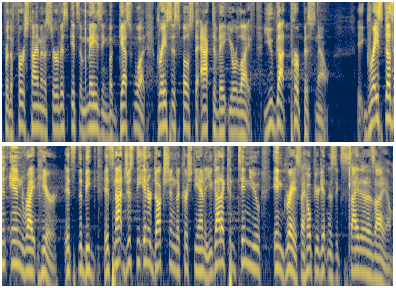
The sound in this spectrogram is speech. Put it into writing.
for the first time in a service, it's amazing. But guess what? Grace is supposed to activate your life. You've got purpose now. Grace doesn't end right here. It's the big it's not just the introduction to Christianity. You got to continue in grace. I hope you're getting as excited as I am.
